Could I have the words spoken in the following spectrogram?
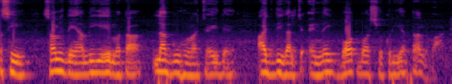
ਅਸੀਂ ਸਮਝਦੇ ਹਾਂ ਵੀ ਇਹ ਮਤਾ ਲਾਗੂ ਹੋਣਾ ਚਾਹੀਦਾ ਹੈ। ਅੱਜ ਦੀ ਗੱਲ 'ਚ ਇੰਨਾ ਹੀ। ਬਹੁਤ ਬਹੁਤ ਸ਼ੁਕਰੀਆ। ਧੰਨਵਾਦ।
